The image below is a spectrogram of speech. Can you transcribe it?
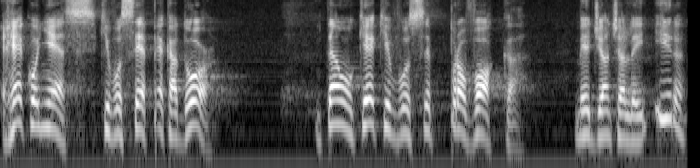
reconhece que você é pecador, então o que é que você provoca mediante a lei? Ira.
